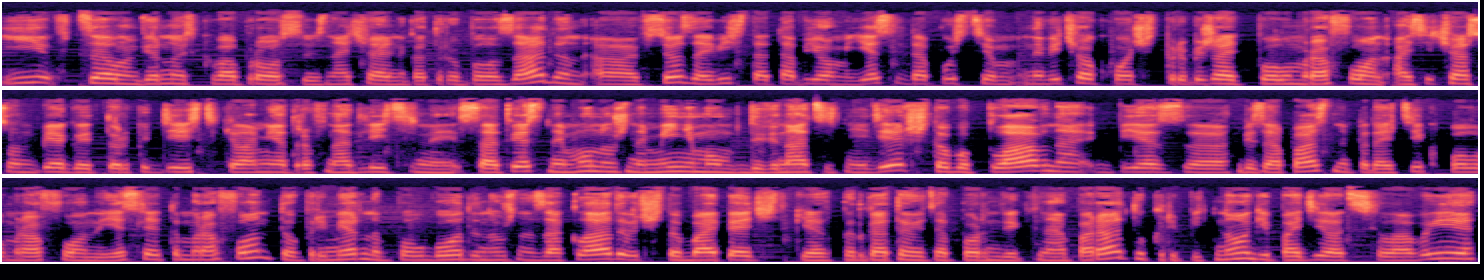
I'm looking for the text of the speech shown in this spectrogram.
и в целом вернусь к вопросу изначально, который был задан. А, Все зависит от объема. Если, допустим, новичок хочет пробежать полумарафон, а сейчас он бегает только 10 километров на длительный, соответственно, ему нужно минимум 12 недель, чтобы плавно, без, э, безопасно подойти к полумарафону. Если это марафон, то примерно полгода нужно закладывать, чтобы, опять же таки, подготовить опорно-двигательный аппарат, укрепить ноги, поделать силовые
